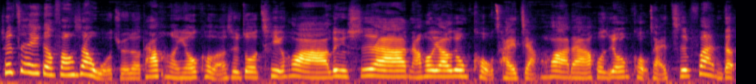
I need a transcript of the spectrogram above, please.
所以这一个方向，我觉得他很有可能是做企划啊、律师啊，然后要用口才讲话的啊，或者用口才吃饭的，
